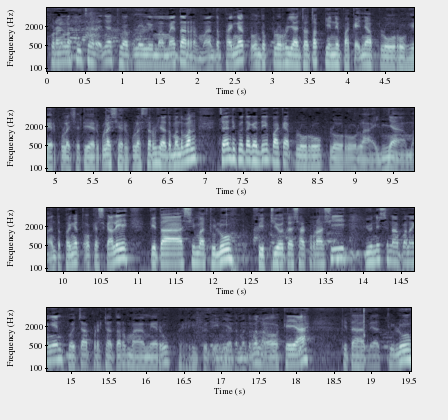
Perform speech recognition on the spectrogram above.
kurang lebih jaraknya 25 meter. Mantap banget untuk peluru yang cocok. Ini pakainya peluru Hercules. Jadi Hercules Hercules terus ya teman-teman. Jangan digoda ganti pakai peluru-peluru lainnya. Mantap banget. Oke sekali kita simak dulu video tes akurasi unit senapan angin bocah predator Mahameru berikut ini ya teman-teman. Oke ya kita lihat dulu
